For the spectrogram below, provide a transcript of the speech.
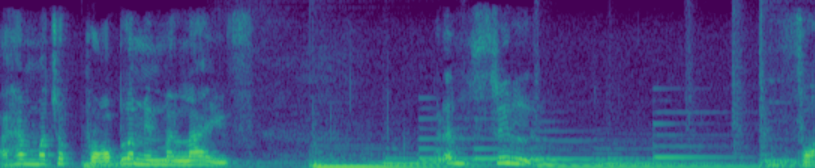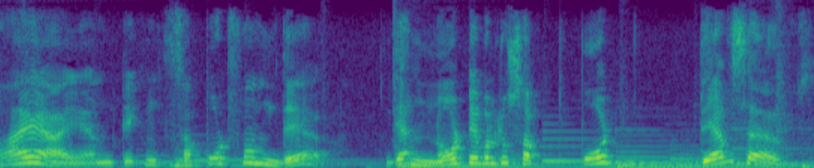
I have much of problem in my life. But i'm still why i am taking support from there? They are not able to support themselves.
